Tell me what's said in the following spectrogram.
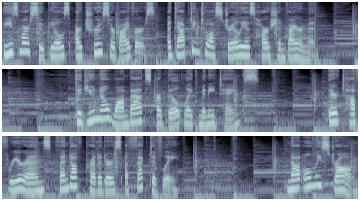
These marsupials are true survivors, adapting to Australia's harsh environment. Did you know wombats are built like mini tanks? Their tough rear ends fend off predators effectively. Not only strong,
